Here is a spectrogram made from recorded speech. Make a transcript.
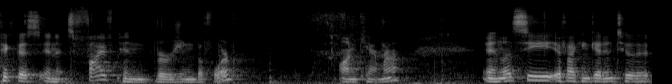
picked this in its five pin version before on camera. And let's see if I can get into it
